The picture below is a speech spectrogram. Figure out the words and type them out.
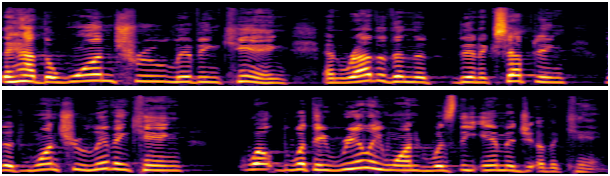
they had the one true living king. And rather than, the, than accepting the one true living king, well, what they really wanted was the image of a king.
